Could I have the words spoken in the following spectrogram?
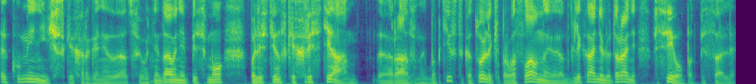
экуменических организаций. Вот недавнее письмо палестинских христиан разных, баптисты, католики, православные, англикане, лютеране, все его подписали.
